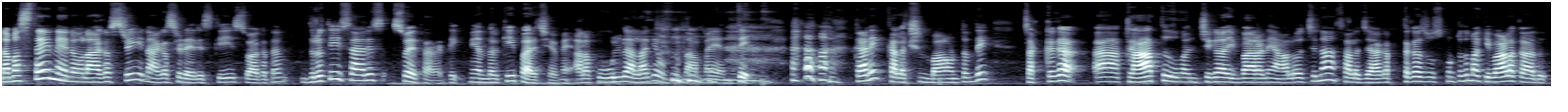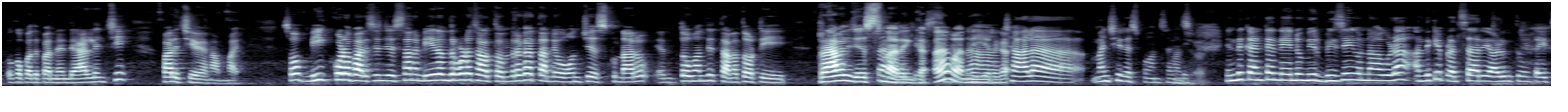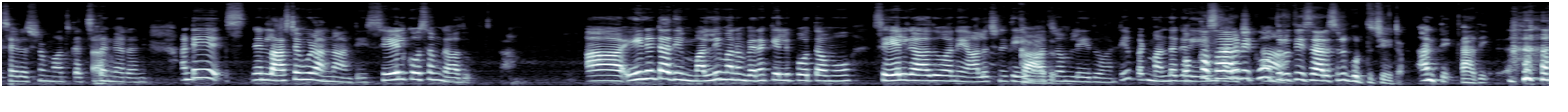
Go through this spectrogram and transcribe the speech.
నమస్తే నేను నాగశ్రీ. నాగశ్రీ డైరీస్కి స్వాగతం. ధృతి శారీస్ శ్వేతారెడ్డి. మీ అందరికీ పరిచయమే. అలా కూల్గా అలాగే ఉంటుంది అమ్మాయి అంతే. కానీ కలెక్షన్ బాగుంటుంది. చక్కగా ఆ క్లాత్ మంచిగా ఇవ్వాలనే ఆలోచన చాలా జాగ్రత్తగా చూసుకుంటుంది. మాకు ఇవాళ కాదు ఒక పది పన్నెండేళ్ళ నుంచి పరిచయమైన అమ్మాయి. సో మీకు కూడా పరిచయం చేస్తాను. మీరందరూ కూడా చాలా తొందరగా తనని ఓన్ చేసుకున్నారు. ఎంతోమంది తనతోటి ట్రావెల్ చేస్తున్నారు ఇంకా వన్ ఆ, ఇయర్గా చాలా మంచి రెస్పాన్స్ అండి. ఎందుకంటే నేను మీరు బిజీగా ఉన్నా కూడా అందుకే ప్రతిసారి అడుగుతూ ఉంటా ఇటు సైడ్ వచ్చిన మాకు ఖచ్చితంగా రాని. అంటే నేను లాస్ట్ టైం కూడా అన్నా ఆంటీ సేల్ కోసం కాదు. ఏంటంటే అది మళ్ళీ మనం వెనక్కి వెళ్ళిపోతాము సేల్ కాదు అనే ఆలోచన అయితే. మాత్రం లేదు అంటే బట్ మన దగ్గర ఒక్కసారి మీకు ధృతి శారీస్ని గుర్తు చేయటం. అంతే. అది.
